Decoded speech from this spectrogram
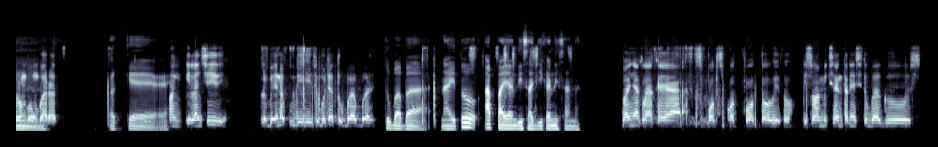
Tulang Bawang Hmm, Barat. Oke. Panggilan sih lebih enak disebutnya Tubaba. Tuh Baba. Nah, itu apa yang disajikan di sana? Banyak lah kayak spot-spot foto gitu. Islamic Centernya situ bagus.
